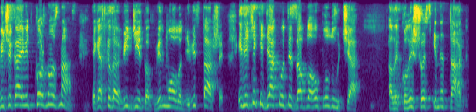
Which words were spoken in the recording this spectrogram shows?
Він чекає від кожного з нас, як я сказав, від діток, від молоді, від старших. І не тільки дякувати за благополуччя, але коли щось і не так,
